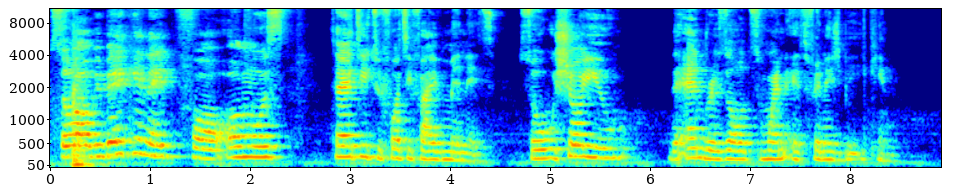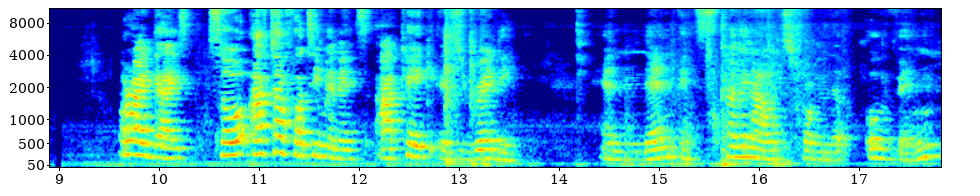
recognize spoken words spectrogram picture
So I'll be baking it for almost 30 to 45 minutes. So we'll show you the end results when it's finished baking. Alright guys, so after 40 minutes our cake is ready and then it's coming out from the oven.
